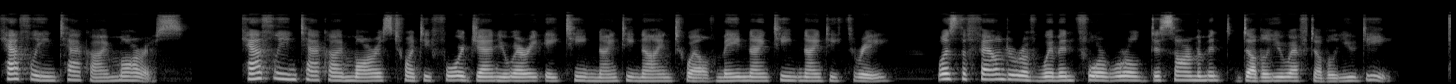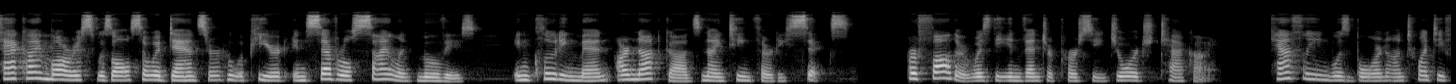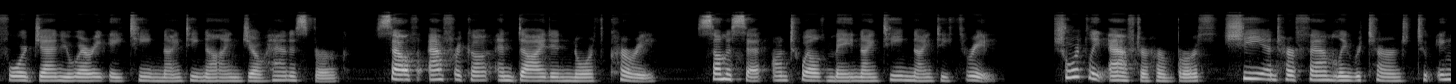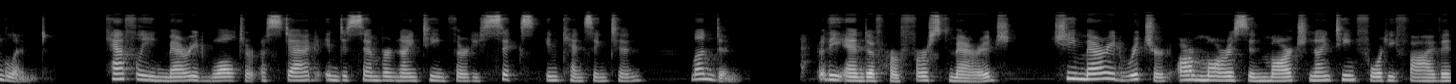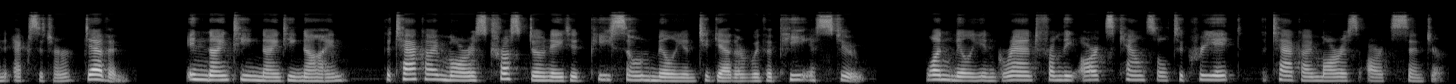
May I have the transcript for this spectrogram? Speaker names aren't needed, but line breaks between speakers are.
Kathleen Tacchi Morris Kathleen Tacchi Morris 24 January 1899 12 May 1993 was the founder of Women for World Disarmament WFWD. Tacchi Morris was also a dancer who appeared in several silent movies, including Men Are Not Gods 1936. Her father was the inventor Percy George Tacchi. Kathleen was born on 24 January 1899 Johannesburg, South Africa and died in North Curry, Somerset on 12 May 1993. Shortly after her birth, she and her family returned to England. Kathleen married Walter A Stagg in December 1936 in Kensington, London. After the end of her first marriage, she married Richard R. Morris in March 1945 in Exeter, Devon. In 1999, the Tacchi Morris Trust donated P-Sown million together with a P. Estu. 1 million grant from the Arts Council to create the Tacchi Morris Arts Center.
